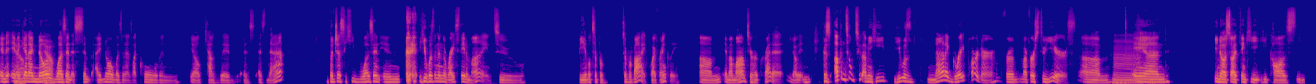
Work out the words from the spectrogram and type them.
And and Yeah, again, I know yeah. it wasn't as sim- I know it wasn't as like cold and you know calculated as as that, but just he wasn't in he wasn't in the right state of mind to be able to pro- to provide quite frankly um and my mom to her credit you know because up until two i mean he he was not a great partner for my first two years um Mm. and you know so i think he he caused he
